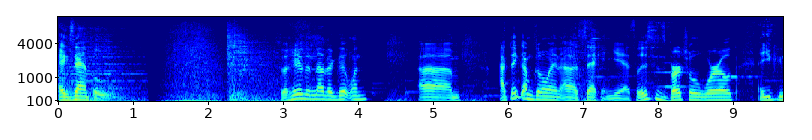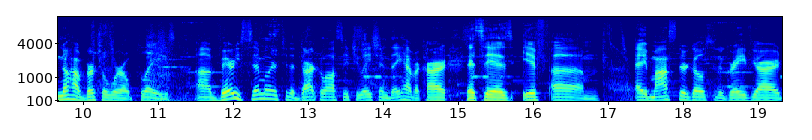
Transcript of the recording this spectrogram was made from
example. So here's another good one. Um, I think I'm going uh, second. Yeah. So this is Virtual World, and you can know how Virtual World plays. Uh, very similar to the Dark Law situation. They have a card that says if um, a monster goes to the graveyard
